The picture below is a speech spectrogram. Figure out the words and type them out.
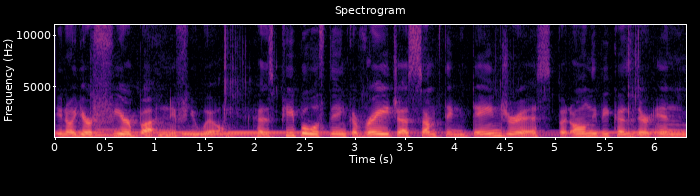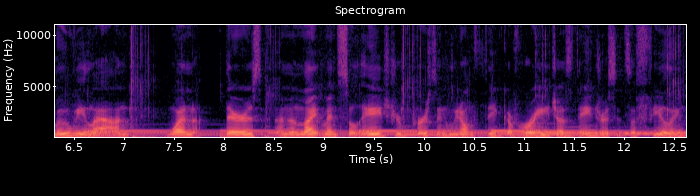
you know your fear button if you will. Because people will think of rage as something dangerous but only because they're in movie land. When there's an enlightenment soul age group person we don't think of rage as dangerous. It's a feeling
